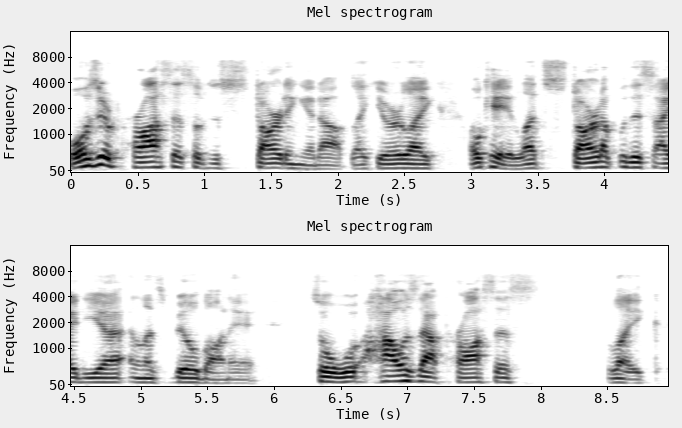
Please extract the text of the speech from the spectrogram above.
What was your process of just starting it up? Like you were like, okay, let's start up with this idea and let's build on it. So how is that process like?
